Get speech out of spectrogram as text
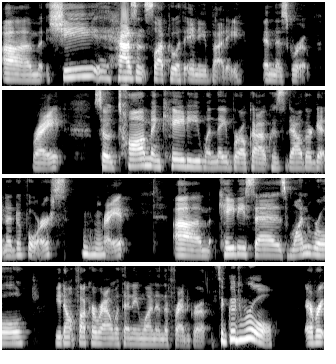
um she hasn't slept with anybody in this group right? So tom and katie when they broke up because now they're getting a divorce mm-hmm. right? Um katie says one rule you don't fuck around with anyone in the friend group it's a good rule every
